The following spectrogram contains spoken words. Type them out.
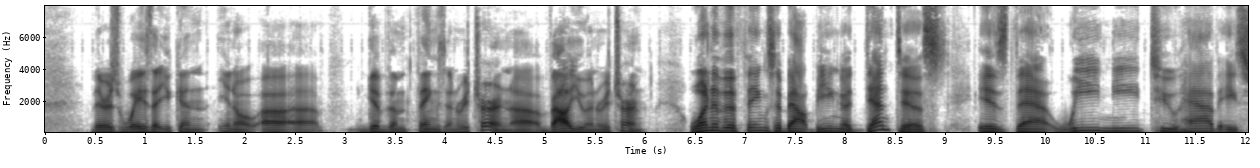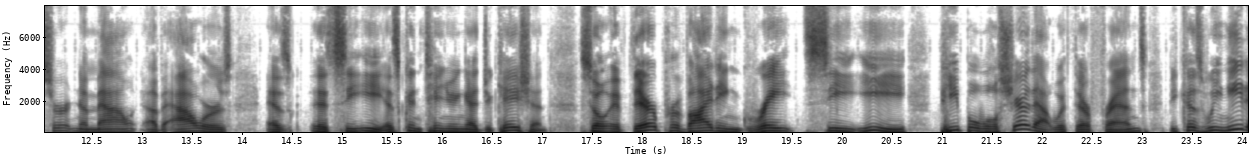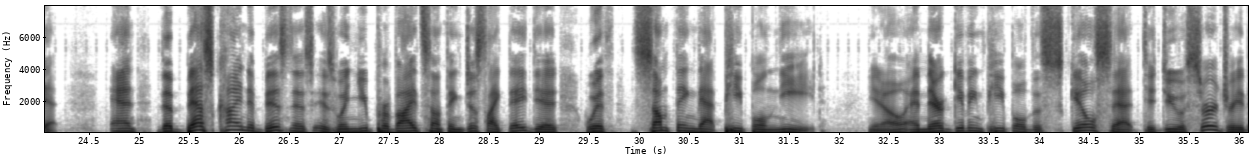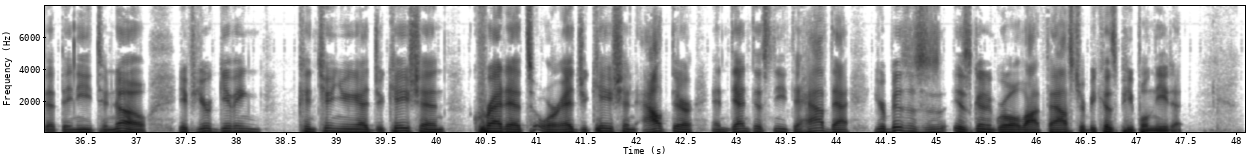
there's ways that you can, you know, uh, uh, give them things in return, uh, value in return. One of the things about being a dentist is that we need to have a certain amount of hours as, as CE, as continuing education. So if they're providing great CE, people will share that with their friends because we need it. And the best kind of business is when you provide something just like they did with something that people need you know, and they're giving people the skill set to do a surgery that they need to know. If you're giving continuing education credits or education out there and dentists need to have that, your business is, is going to grow a lot faster because people need it.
